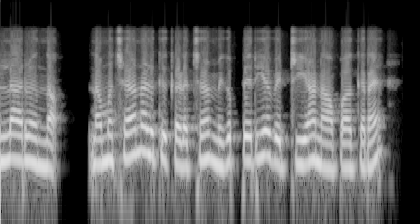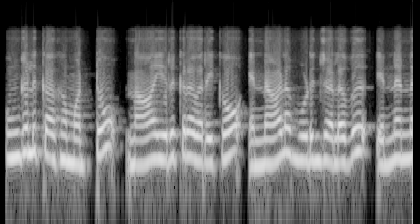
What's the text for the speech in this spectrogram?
எல்லாரும் தான். நம்ம சேனலுக்கு கிடைச்ச மிகப்பெரிய வெற்றியா நான் பாக்குறேன். உங்களுக்காக மட்டும் நான் இருக்கிற வரைக்கும் என்னால் முடிஞ்ச அளவு என்னென்ன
